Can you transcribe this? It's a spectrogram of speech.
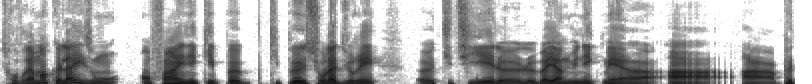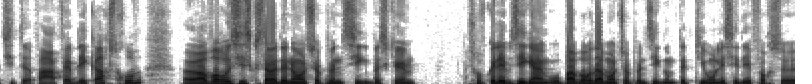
Je trouve vraiment que là, ils ont enfin une équipe euh, qui peut, sur la durée, titiller le, le Bayern Munich, mais euh, à, à petit, enfin à faible écart, je trouve. Euh, à voir aussi ce que ça va donner en Champions League, parce que je trouve que Leipzig a un groupe abordable en Champions League, donc peut-être qu'ils vont laisser des forces euh,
